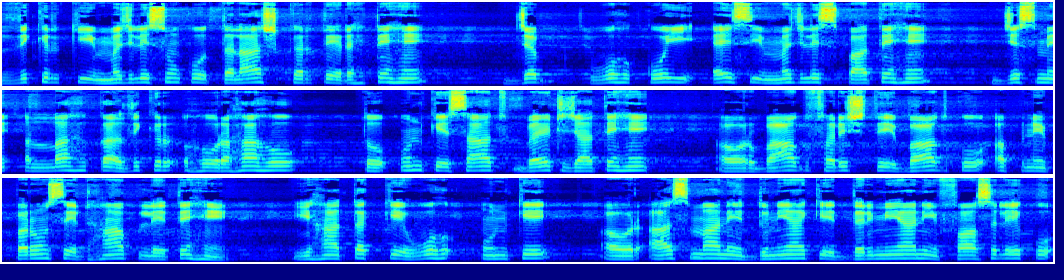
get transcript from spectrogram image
ذکر کی مجلسوں کو تلاش کرتے رہتے ہیں۔ جب وہ کوئی ایسی مجلس پاتے ہیں جس میں اللہ کا ذکر ہو رہا ہو، تو ان کے ساتھ بیٹھ جاتے ہیں اور بعض فرشتے بعد کو اپنے پروں سے ڈھانپ لیتے ہیں۔ یہاں تک کہ وہ ان کے اور آسمان دنیا کے درمیانی فاصلے کو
